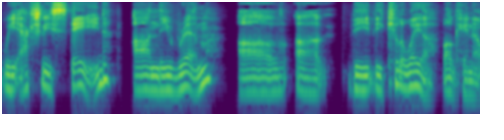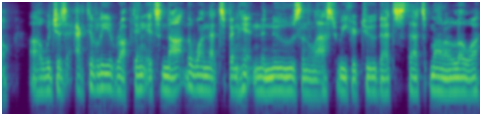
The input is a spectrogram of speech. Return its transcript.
we actually stayed on the rim of uh, the, the Kilauea volcano. Uh, which is actively erupting. It's not the one that's been hitting the news in the last week or two. That's that's Mauna Loa.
